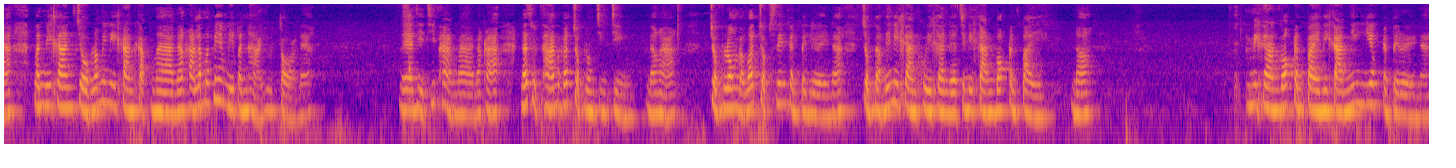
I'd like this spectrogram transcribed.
นะมันมีการจบแล้วไม่มีการกลับมานะคะ แล้วมันก็ยังมีปัญหาอยู่ต่อนะ ในอดีตที่ผ่านมานะคะ และสุดท้ายมันก็จบลงจริง ๆนะคะ จบลงแบบว่าจบสิ้นกันไปเลยนะ จบแบบไม่มีการคุยกันเดี๋ยวจะมีการบล็อกกันไปเนาะมีการบล็อกกันไป มีการนิ่งเงียบกันไปเลยนะ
